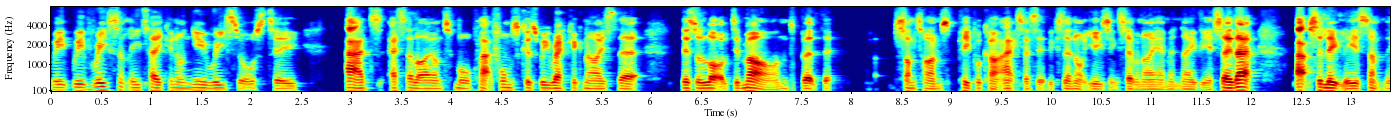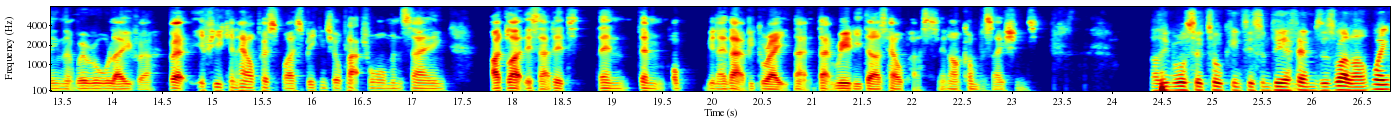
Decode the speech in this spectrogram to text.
We, we've recently taken on new resource to add SLI onto more platforms because we recognise that there's a lot of demand, but that sometimes people can't access it because they're not using 7IM and Navia. So that absolutely is something that we're all over. But if you can help us by speaking to your platform and saying, "I'd like this added," then then you know that'd be great. That that really does help us in our conversations. I think we're also talking to some DFMs as well, aren't we?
